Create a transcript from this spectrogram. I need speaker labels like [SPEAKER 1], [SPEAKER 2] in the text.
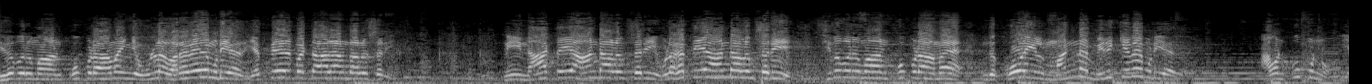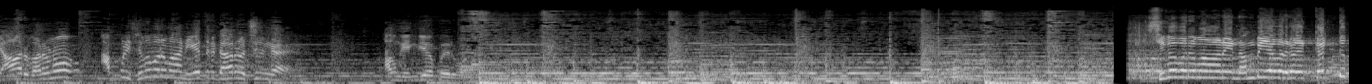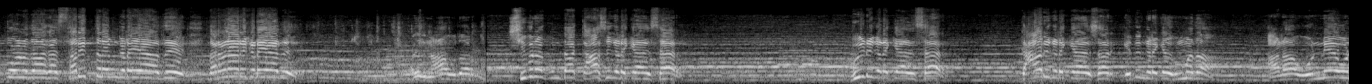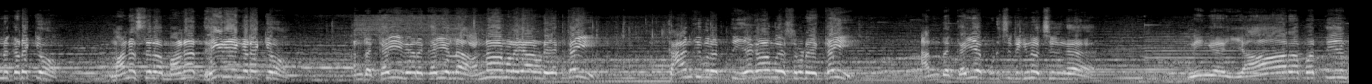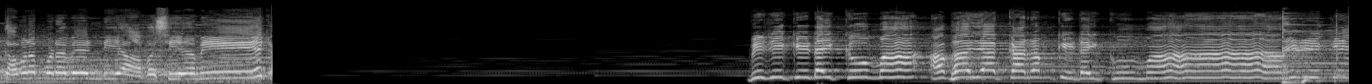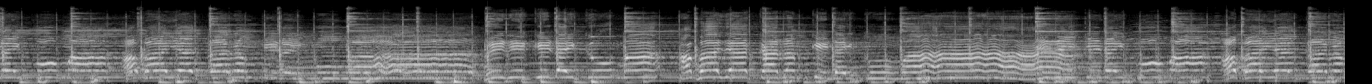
[SPEAKER 1] சிவபெருமான் கூப்பிடாம இங்க உள்ள வரவே முடியாது. எப்பேற்பட்ட ஆளா இருந்தாலும் சரி. நீ நாட்டையே ஆண்டாலும் சரி உலகத்தையே ஆண்டாலும் சரி சிவபெருமான் கூப்பிடாம இந்த கோயில் மண்ணை மிதிக்கவே முடியாது. அவன் கூப்பிடணும். யார் வரணும்? அப்படி சிவபெருமான் ஏத்துக்கிட்டாருன்னு வச்சிருங்க அவங்க எங்கேயோ போயிருவாங்க. சிவபெருமானை நம்பியவர்கள் கெட்டு போனதாக சரித்திரம் கிடையாது வரலாறு கிடையாது. அதுக்கு நான் உதாரணம். சிவனை கும்பிட்டா காசு கிடைக்காது சார். வீடு கிடைக்காது சார். காரு கிடைக்காது சார். எதுவும் கிடைக்காது உண்மைதான். ஆனா ஒண்ணே ஒண்ணு கிடைக்கும். மனசுல மன தைரியம் கிடைக்கும். அந்த கை வேற கை இல்ல அண்ணாமலையாருடைய கை. காஞ்சிபுரத்து ஏகாம்பரேஸ்வருடைய கை. அந்த கையை பிடிச்சிட்டீங்கன்னு வச்சுக்கோங்க. நீங்க யார பத்தியும் கவலைப்பட வேண்டிய அவசியமே
[SPEAKER 2] விழி கிடைக்குமா? அபய கரம் கிடைக்குமா? விழி கிடைக்குமா? அபயக்கரம் கிடைக்குமா? விழி கிடைக்குமா? அபய கரம்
